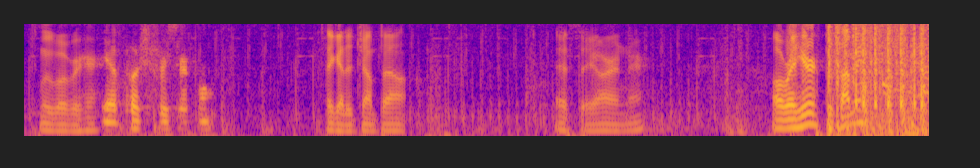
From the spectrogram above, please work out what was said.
Let's move over here. Yeah, push for circle. They gotta jump out. If they are in there. Oh, right here, beside me.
